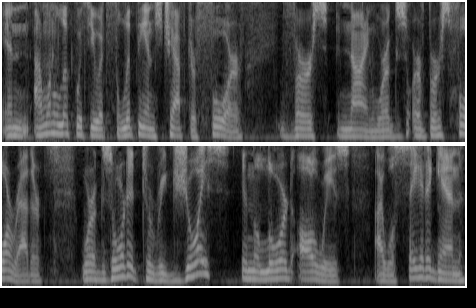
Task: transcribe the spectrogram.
And I want to look with you at Philippians chapter 4, verse 9, we're or verse 4 rather. We're exhorted to rejoice in the Lord always. I will say it again,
